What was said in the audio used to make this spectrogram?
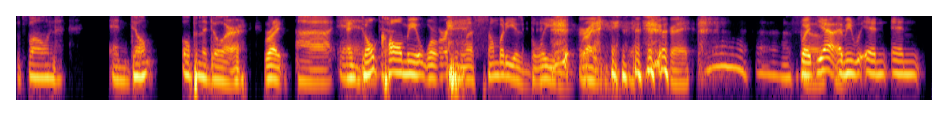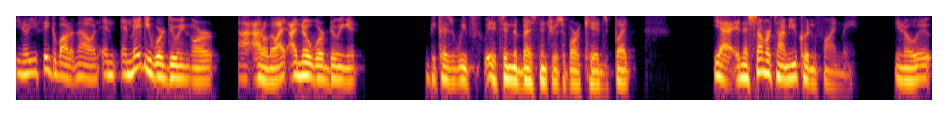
the phone, and don't open the door. Right. Uh, and, and, don't call me at work unless somebody is bleeding. right. right. Uh, so, but yeah, I mean, and, and, you know, you think about it now and, and, and maybe we're doing our, I, I don't know. I, I know we're doing it because we've, it's in the best interest of our kids, but yeah, in the summertime, you couldn't find me. You know, it,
